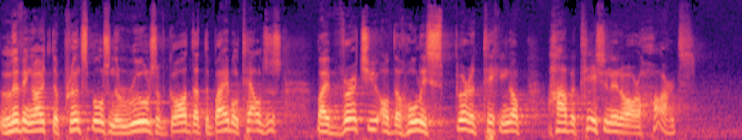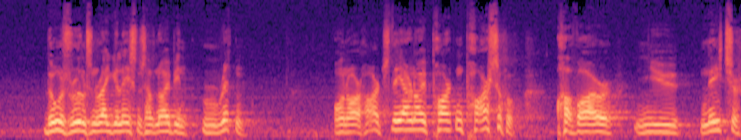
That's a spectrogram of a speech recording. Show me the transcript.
living out the principles and the rules of God that the Bible tells us by virtue of the Holy Spirit taking up habitation in our hearts. Those rules and regulations have now been written on our hearts. They are now part and parcel of our new nature.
